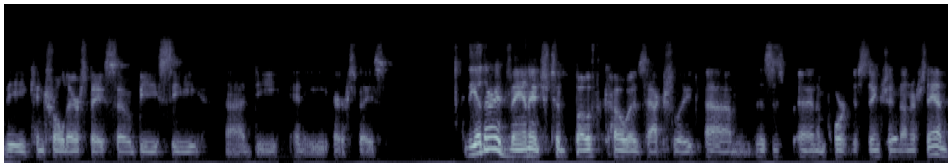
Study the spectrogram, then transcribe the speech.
the controlled airspace, so B, C, uh, D, and E airspace. The other advantage to both COAs, actually, um, this is an important distinction to understand,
